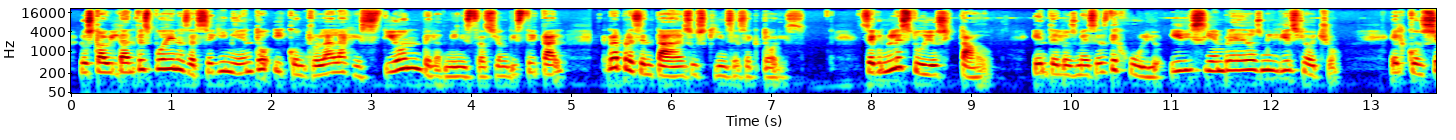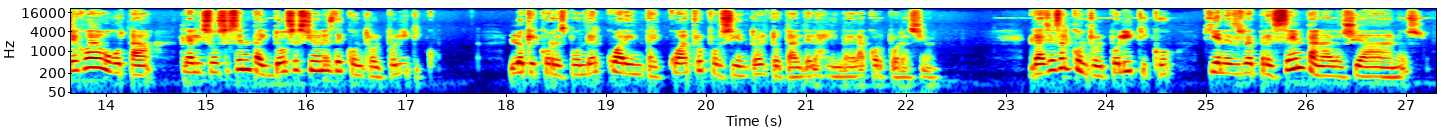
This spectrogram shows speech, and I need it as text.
Los cabildantes pueden hacer seguimiento y controlar la gestión de la administración distrital representada en sus 15 sectores. Según el estudio citado, entre los meses de julio y diciembre de 2018, el Consejo de Bogotá realizó 62 sesiones de control político, lo que corresponde al 44% del total de la agenda de la corporación. Gracias al control político, quienes representan a los ciudadanos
